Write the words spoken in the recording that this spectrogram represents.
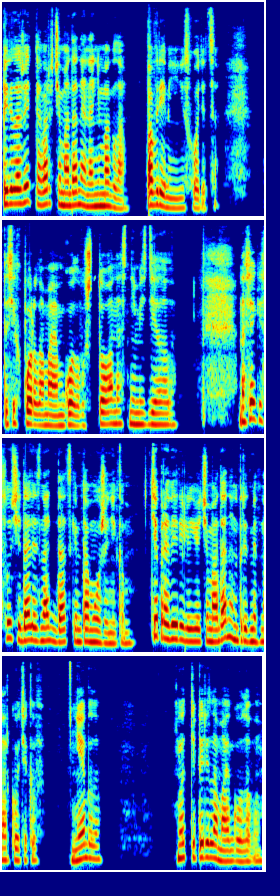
Переложить товар в чемоданы она не могла, по времени не сходится. До сих пор ломаем голову, что она с ними сделала. На всякий случай дали знать датским таможенникам. Те проверили ее чемоданы на предмет наркотиков. Не было. Вот теперь и ломай голову.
